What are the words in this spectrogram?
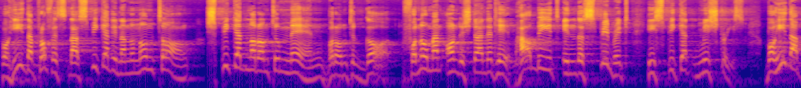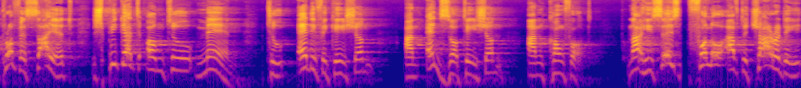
For he that prophets that speaketh in an unknown tongue speaketh not unto men, but unto God. For no man understandeth him. Howbeit in the spirit he speaketh mysteries. But he that prophesieth speaketh unto men to edification and exhortation and comfort. Now he says, follow after charity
